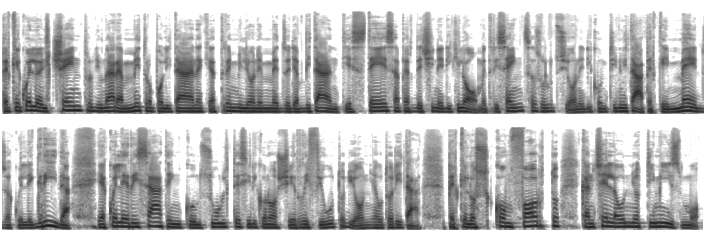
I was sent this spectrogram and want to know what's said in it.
perché quello è il centro di un'area metropolitana metropolitane che ha 3 milioni e mezzo di abitanti, estesa per decine di chilometri, senza soluzione di continuità, perché in mezzo a quelle grida e a quelle risate inconsulte si riconosce il rifiuto di ogni autorità, perché lo sconforto cancella ogni ottimismo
